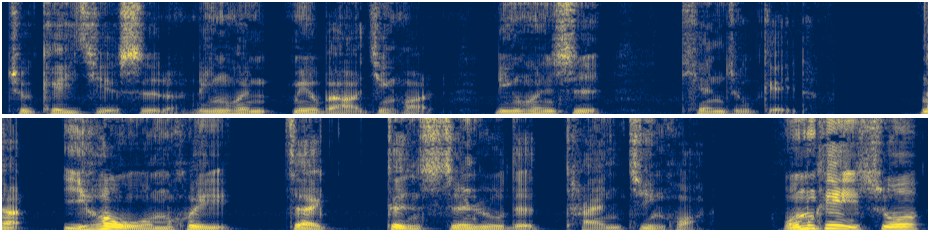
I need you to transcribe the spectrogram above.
就可以解释了。灵魂没有办法进化，灵魂是天主给的。那以后我们会再更深入的谈进化。我们可以说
